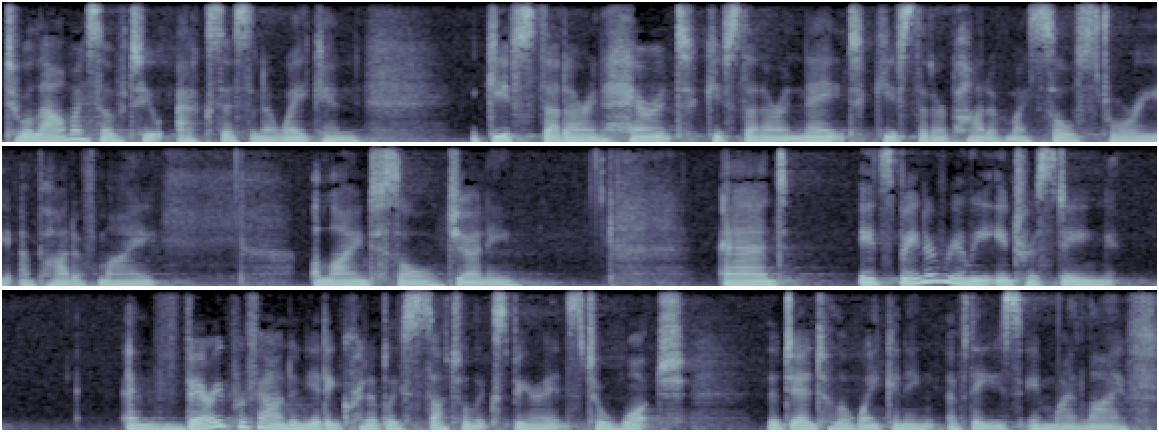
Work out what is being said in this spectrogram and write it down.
to allow myself to access and awaken gifts that are inherent, gifts that are innate, gifts that are part of my soul story and part of my aligned soul journey. And it's been a really interesting and very profound and yet incredibly subtle experience to watch the gentle awakening of these in my life.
